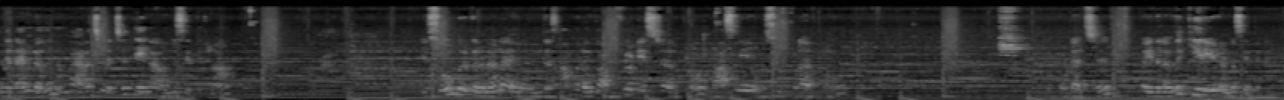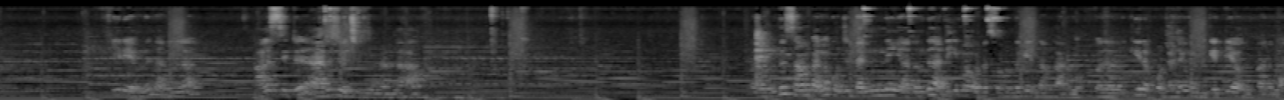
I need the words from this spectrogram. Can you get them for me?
இந்த டைமில் வந்து நம்ம அரைச்சி வச்ச தேங்காய் வந்து சேர்த்துக்கலாம். இது சோம்பு இருக்கிறதுனால இந்த சாம்பார் வந்து அவ்வளோ டேஸ்ட்டாக இருக்கும். வாசனையும் அவ்வளோ சூப்பராக இருக்கும். போட்டாச்சு. இப்போ இதில் வந்து கீரையும் நம்ம சேர்த்துக்கலாம். கீரையை வந்து நல்லா அலசிட்டு அரைச்சி வச்சுக்கணும் நல்லா. வந்து சாம்பார்ல கொஞ்சம் தண்ணி அது வந்து அதிகமாக விட சொல்றதுக்கு இதுதான் காரணம். கீரை போட்டாலே உங்களுக்கு கெட்டியாகும் பாருங்க.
